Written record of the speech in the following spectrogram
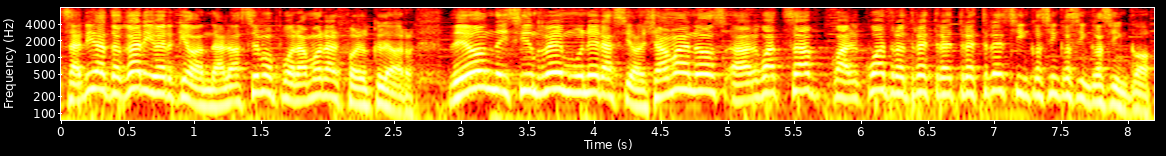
salir a tocar y ver qué onda. Lo hacemos por amor al folclore. De onda y sin remuneración. Llámanos al WhatsApp al 433335555.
